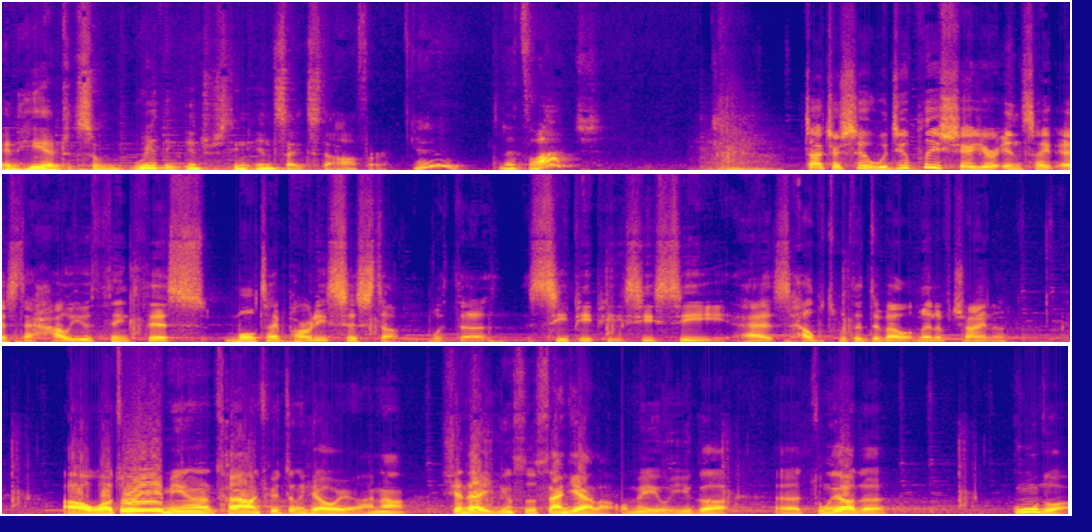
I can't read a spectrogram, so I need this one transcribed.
and he had some really interesting insights to offer. Ooh, let's watch. Dr. Su, would you please share your insight as to how you think this multi party system with the CPPCC has helped with the development of China? 啊，我作为一名朝阳区政协委员呢，现在已经是三届了。我们有一个呃重要的 工作，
